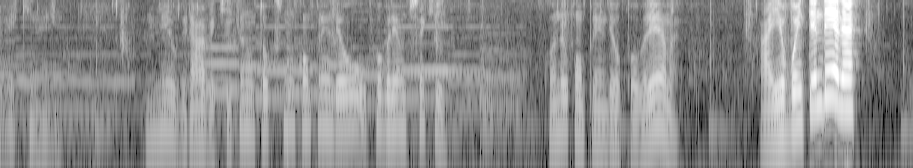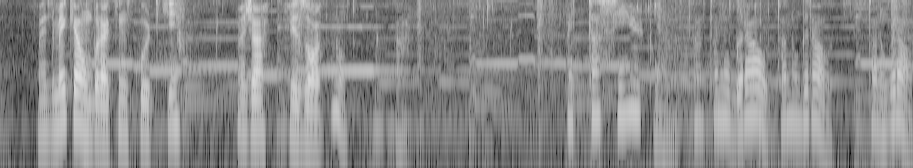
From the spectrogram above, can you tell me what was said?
Grave aqui, né, gente? Meio grave aqui que eu não tô conseguindo compreender o, o problema disso aqui. Quando eu compreender o problema, aí eu vou entender, né? Mas também que é um buraquinho curto aqui, mas já resolve. Não. Ah. Mas tá certo, mano. Tá, tá no grau, tá no grau. Tá no grau,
